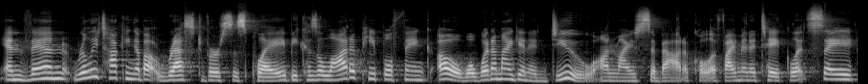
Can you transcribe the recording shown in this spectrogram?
And then, really talking about rest versus play, because a lot of people think, oh, well, what am I going to do on my sabbatical? If I'm going to take, let's say,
